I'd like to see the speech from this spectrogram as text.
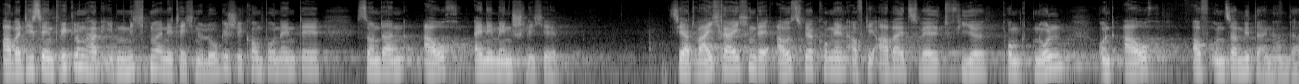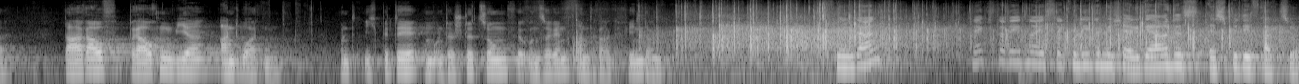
Aber diese Entwicklung hat eben nicht nur eine technologische Komponente, sondern auch eine menschliche. Sie hat weichreichende Auswirkungen auf die Arbeitswelt 4.0 und auch auf unser Miteinander. Darauf brauchen wir Antworten. Und ich bitte um Unterstützung für unseren Antrag. Vielen Dank. Vielen Dank. Nächster Redner ist der Kollege Michael Gerdes, SPD-Fraktion.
